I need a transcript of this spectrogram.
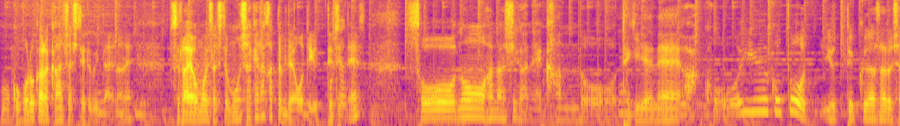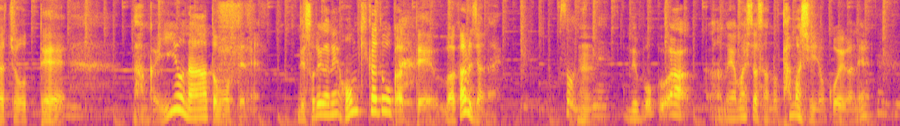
もう心から感謝してるみたいなね、辛い思いさせて申し訳なかったみたいなこと言っててね。その話がね感動的でね、あこういうことを言ってくださる社長って、なんかいいよなと思ってね。でそれがね本気かどうかってわかるじゃない。そうですね。で僕はあの山下さんの魂の声がねうんうん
